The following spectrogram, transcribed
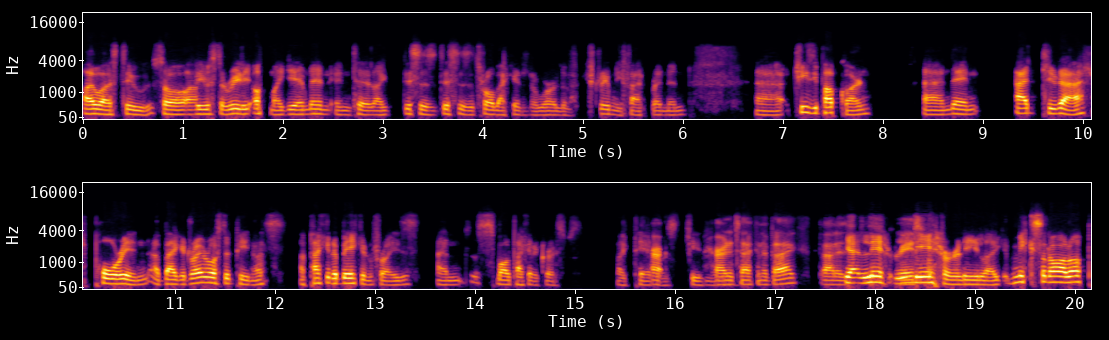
I was too. So I used to really up my game then into like this is this is a throwback into the world of extremely fat Brendan. Uh, cheesy popcorn, and then add to that pour in a bag of dry roasted peanuts, a packet of bacon fries, and a small packet of crisps like cheese. and Heart attack in a bag. That is Yeah, lit- literally like mix it all up.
